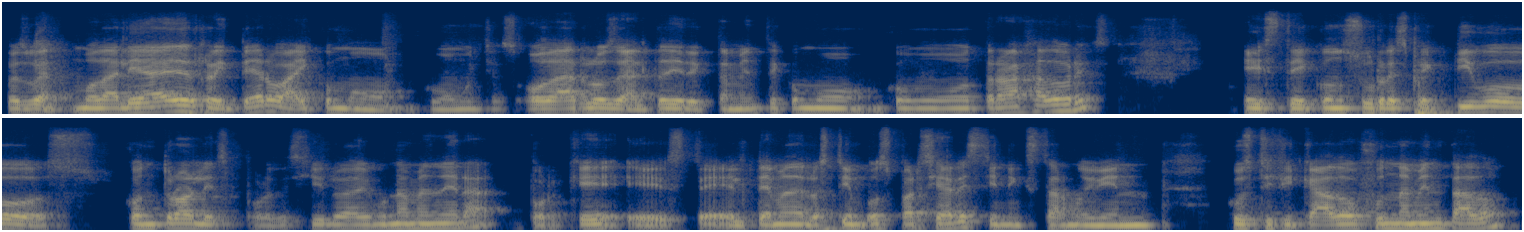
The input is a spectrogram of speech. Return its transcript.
Pues bueno, modalidades, reitero, hay como, como muchas, o darlos de alta directamente como, como trabajadores, este, con sus respectivos controles, por decirlo de alguna manera, porque este, el tema de los tiempos parciales tiene que estar muy bien justificado, fundamentado,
